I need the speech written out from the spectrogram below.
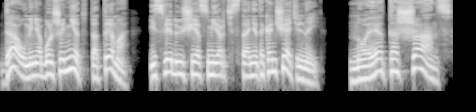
Да, у меня больше нет тотема, и следующая смерть станет окончательной. Но это шанс.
